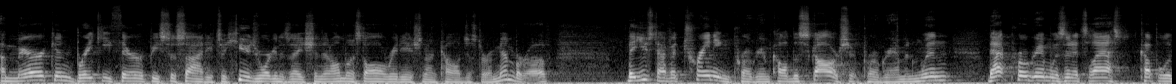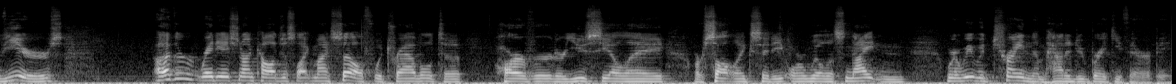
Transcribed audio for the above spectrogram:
American Brachytherapy Society, it's a huge organization that almost all radiation oncologists are a member of, they used to have a training program called the Scholarship Program. And when that program was in its last couple of years, other radiation oncologists like myself would travel to Harvard or UCLA or Salt Lake City or Willis Knighton, where we would train them how to do brachytherapy.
